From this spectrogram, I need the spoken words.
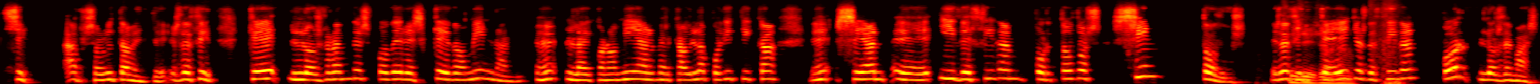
Sí, absolutamente. Es decir, que los grandes poderes que dominan eh, la economía, el mercado y la política eh, sean eh, y decidan por todos sin todos. Es decir, que ellos decidan por los demás.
